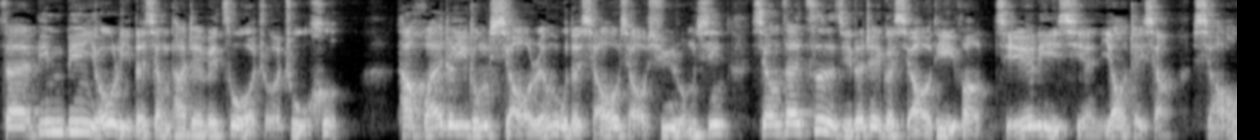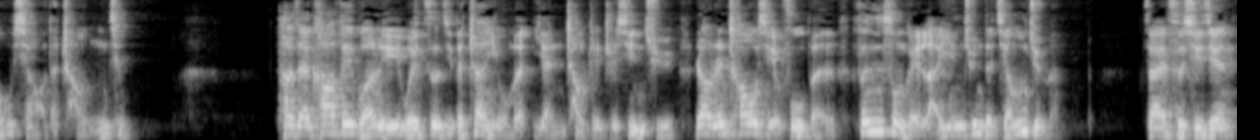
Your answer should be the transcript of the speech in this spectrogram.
在彬彬有礼地向他这位作者祝贺。他怀着一种小人物的小小虚荣心，想在自己的这个小地方竭力显耀这项小小的成就。他在咖啡馆里为自己的战友们演唱这支新曲，让人抄写副本，分送给莱茵军的将军们。在此期间，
